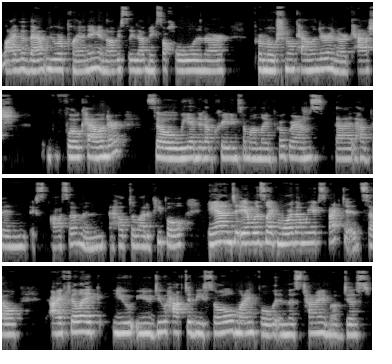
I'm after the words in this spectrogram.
live event we were planning. And obviously that makes a hole in our promotional calendar and our cash flow calendar. So we ended up creating some online programs that have been awesome and helped a lot of people. And it was like more than we expected. So I feel like you you do have to be so mindful in this time of just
